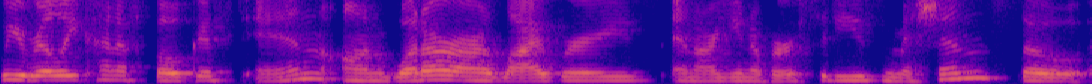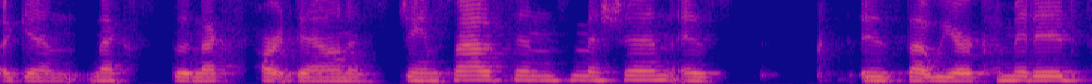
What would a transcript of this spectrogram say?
we really kind of focused in on what are our libraries and our universities' missions. So again, next the next part down is James Madison's mission is is that we are committed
